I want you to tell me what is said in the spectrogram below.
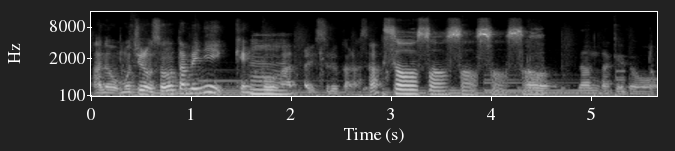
あのもちろんそのために健康があったりするからさ、そうそうそうそうそう。ん。なんだけど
